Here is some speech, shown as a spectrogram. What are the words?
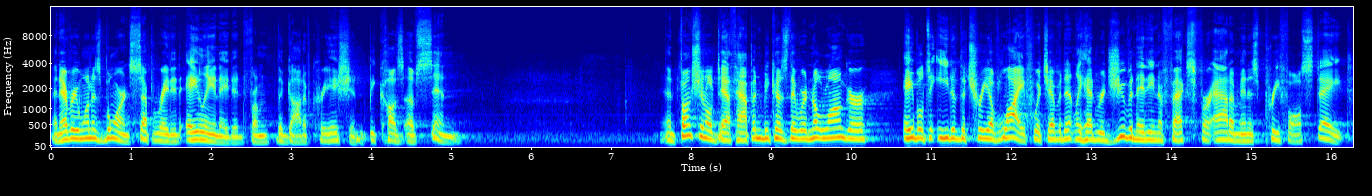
And everyone is born separated, alienated from the God of creation because of sin. And functional death happened because they were no longer able to eat of the tree of life, which evidently had rejuvenating effects for Adam in his pre fall state.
